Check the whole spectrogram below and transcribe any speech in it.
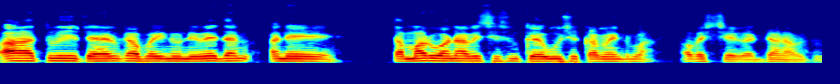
આ હતું એ તહેલકાભાઈનું નિવેદન અને તમારું આના વિશે શું કહેવું છે કમેન્ટમાં અવશ્ય જણાવજો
